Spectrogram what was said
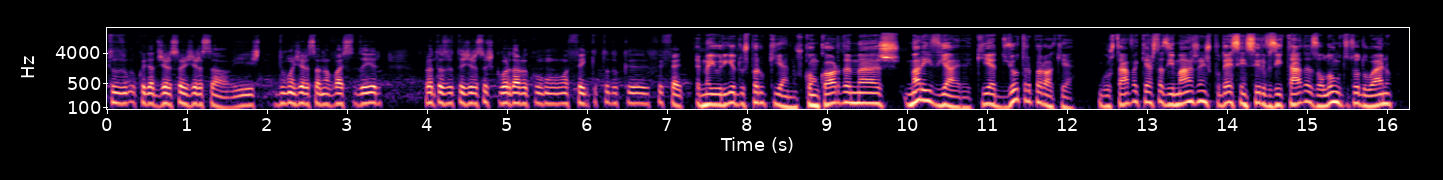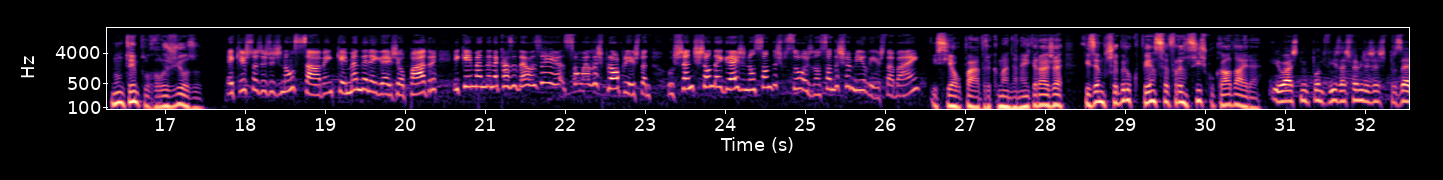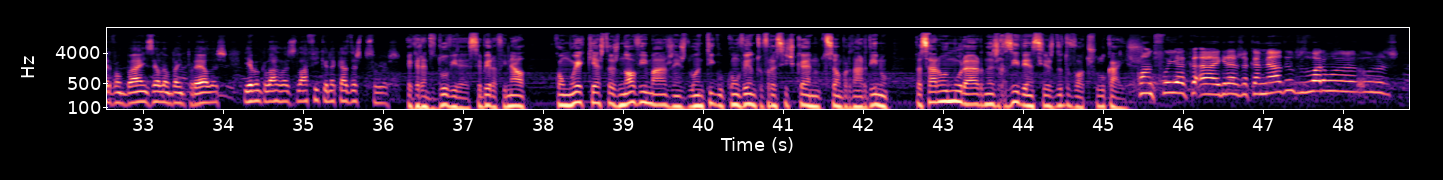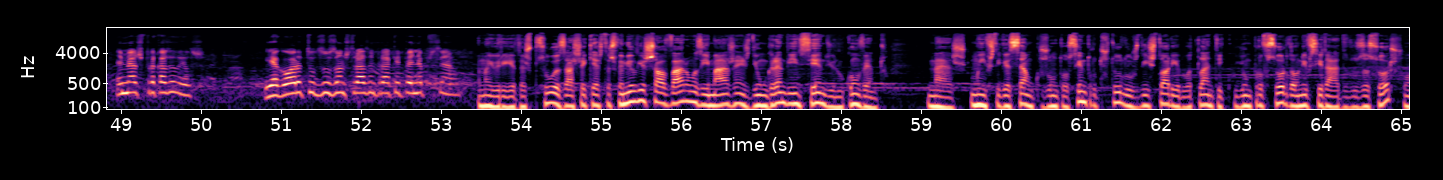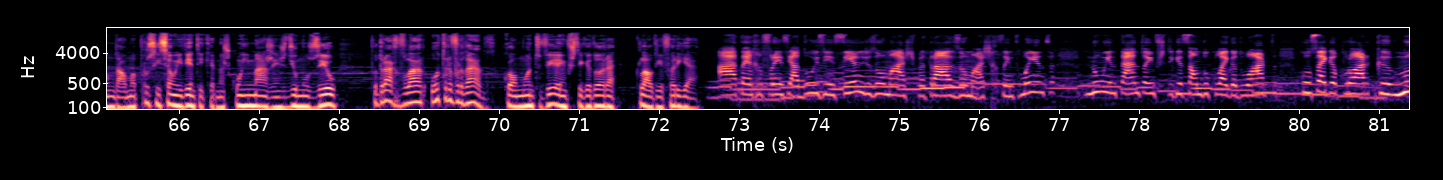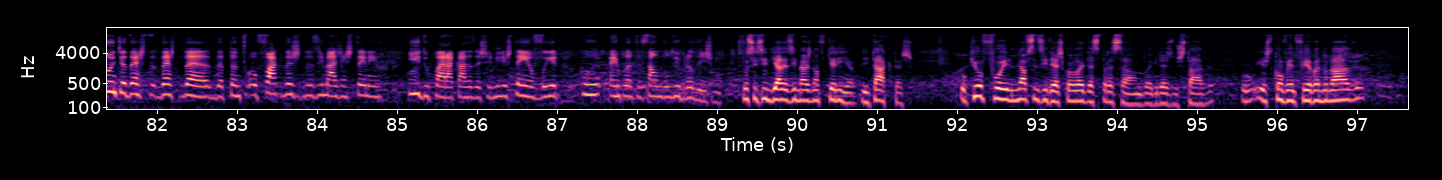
tudo cuidado de geração em geração e isto de uma geração não vai ceder perante as outras gerações que guardaram com afinco tudo o que foi feito. A maioria dos paroquianos concorda, mas Maria Vieira, que é de outra paróquia, gostava que estas imagens pudessem ser visitadas ao longo de todo o ano num templo religioso é que as pessoas às vezes não sabem quem manda na igreja é o padre e quem manda na casa delas é, são elas próprias. Portanto, os santos são da igreja, não são das pessoas, não são das famílias, está bem? E se é o padre que manda na igreja, quisemos saber o que pensa Francisco Caldeira. Eu acho que, do ponto de vista, as famílias as preservam bem, zelam bem por elas e é bom que lá, lá fica na casa das pessoas. A grande dúvida é saber, afinal, como é que estas nove imagens do antigo convento franciscano de São Bernardino passaram a morar nas residências de devotos locais. Quando foi a, a igreja caminhada, eles levaram a, os imagens para a casa deles. E agora todos os anos trazem para aqui pena pressão. A maioria das pessoas acha que estas famílias salvaram as imagens de um grande incêndio no convento. Mas uma investigação que junta o Centro de Estudos de História do Atlântico e um professor da Universidade dos Açores, onde há uma procissão idêntica mas com imagens de um museu, poderá revelar outra verdade, como antevê a investigadora Cláudia Faria. Há até referência a dois incêndios, um mais para trás, um mais recentemente. No entanto, a investigação do colega Duarte consegue apurar que muita deste, deste da, da, portanto, o facto das, das, imagens terem ido para a casa das famílias tem a ver com a implantação do liberalismo. Se fossem incendiadas, as imagens não ficariam intactas. O que houve foi, em 1910, com a lei da separação da Igreja do Estado, este convento foi abandonado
